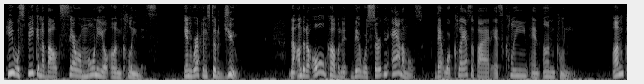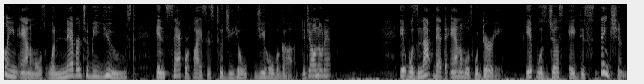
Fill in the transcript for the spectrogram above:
He was speaking about ceremonial uncleanness in reference to the Jew. Now, under the old covenant, there were certain animals that were classified as clean and unclean. Unclean animals were never to be used in sacrifices to Jehovah God. Did y'all know that? It was not that the animals were dirty, it was just a distinction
